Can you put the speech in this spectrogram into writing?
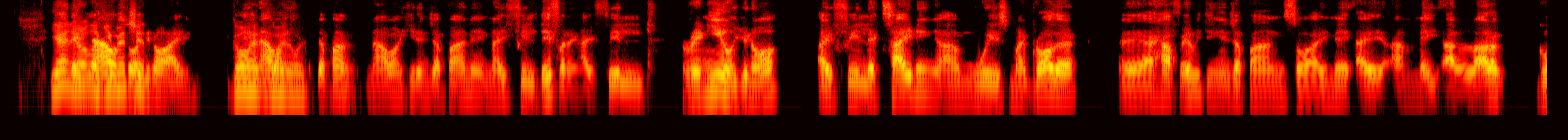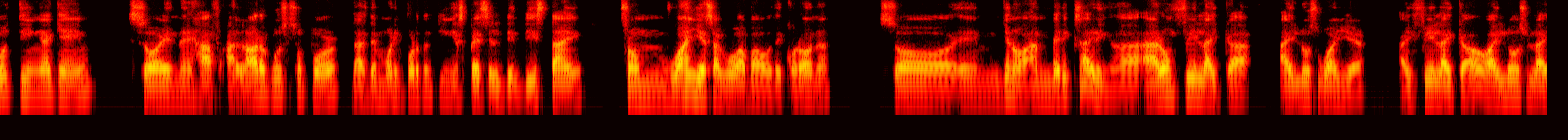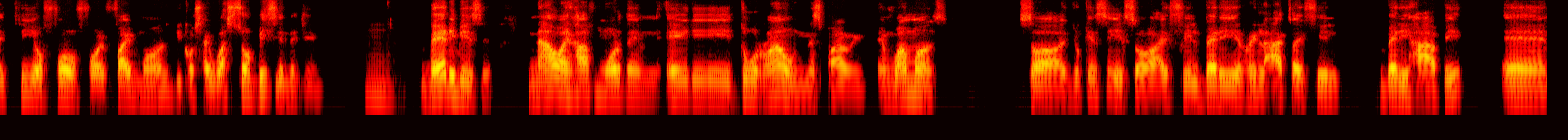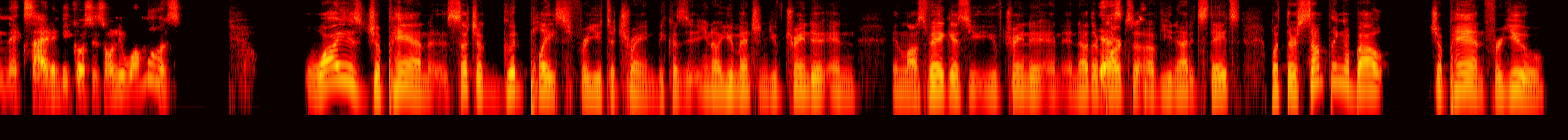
Yeah, you know, like now, you mentioned. So, you know, I go ahead. Now go I'm in Japan. Now I'm here in Japan, and I feel different. I feel renewed. You know, I feel exciting. I'm with my brother. Uh, I have everything in Japan, so I make I, I make a lot of good thing again. So and I have a lot of good support. That's the more important thing, especially in this time from one years ago about the corona. So um, you know, I'm very exciting. Uh, I don't feel like uh, I lose one year. I feel like oh, I lose like three or four or four or five months because I was so busy in the gym, mm. very busy. Now I have more than 82 rounds sparring in one month. So you can see. So I feel very relaxed. I feel very happy and exciting because it's only one month why is Japan such a good place for you to train? Because you know, you mentioned you've trained it in in Las Vegas, you, have trained it in, in other yes. parts of the United States, but there's something about Japan for you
